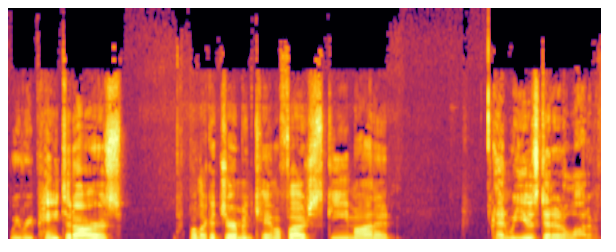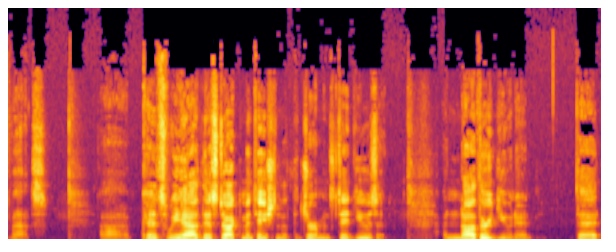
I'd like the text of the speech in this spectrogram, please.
we repainted ours, put like a German camouflage scheme on it, and we used it at a lot of events because uh, we had this documentation that the Germans did use it. Another unit that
